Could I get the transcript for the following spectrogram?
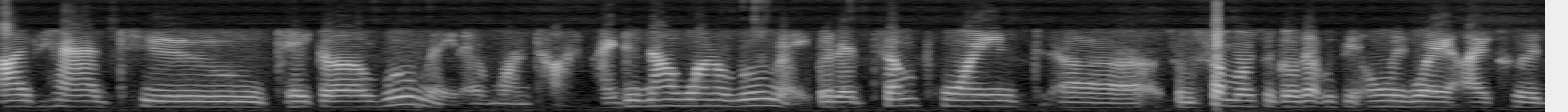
I've had to take a roommate at one time. I did not want a roommate, but at some point, uh, some summers ago, that was the only way I could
